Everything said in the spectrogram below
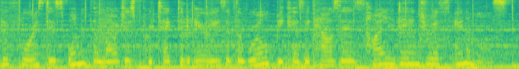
The forest is one of the largest protected areas of the world because it houses highly dangerous animals.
